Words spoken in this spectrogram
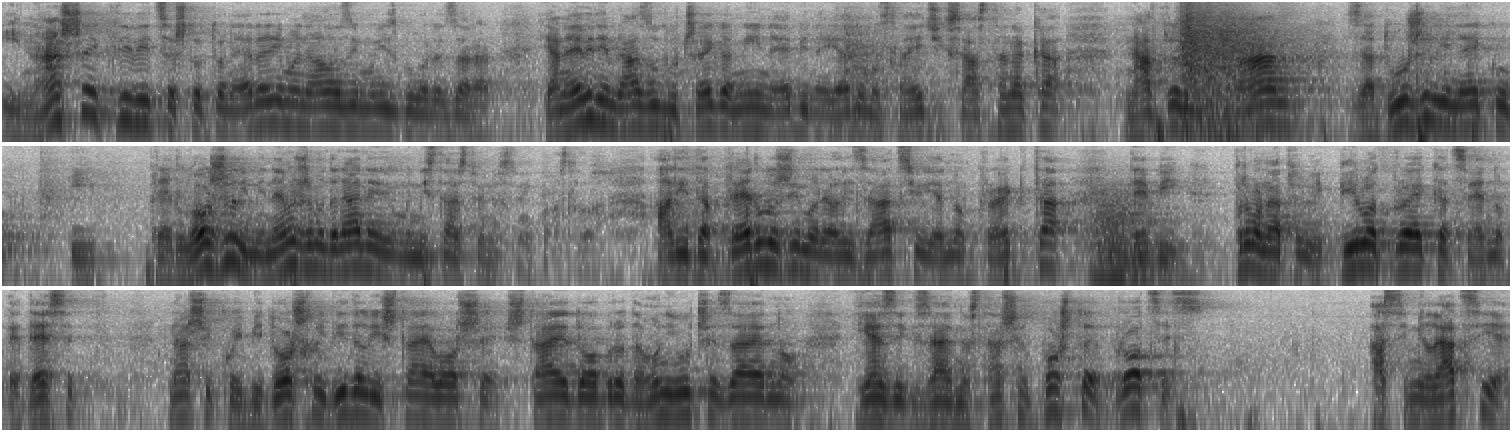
I naša je krivica što to ne radimo i nalazimo izgovore za rad. Ja ne vidim razlog u čega mi ne bi na jednom od sledećih sastanaka napravili plan, zadužili nekog i predložili, mi ne možemo da radimo u Ministarstvu poslova, ali da predložimo realizaciju jednog projekta gde bi prvo napravili pilot projekat sa jedno 50 naši koji bi došli, videli šta je loše, šta je dobro, da oni uče zajedno jezik zajedno s našim, pošto je proces asimilacije,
